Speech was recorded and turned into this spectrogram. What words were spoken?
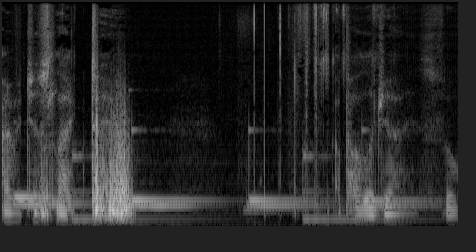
I would just like to apologize for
